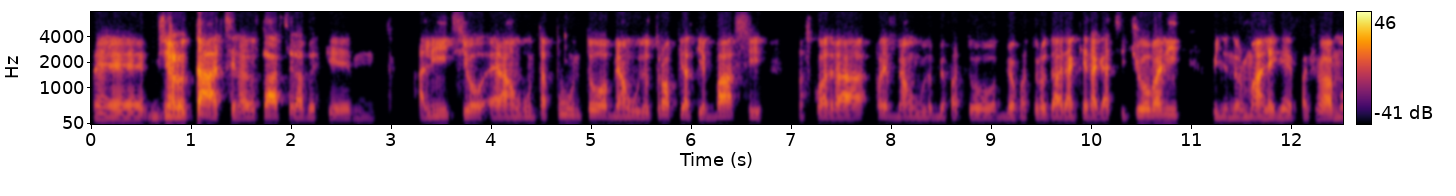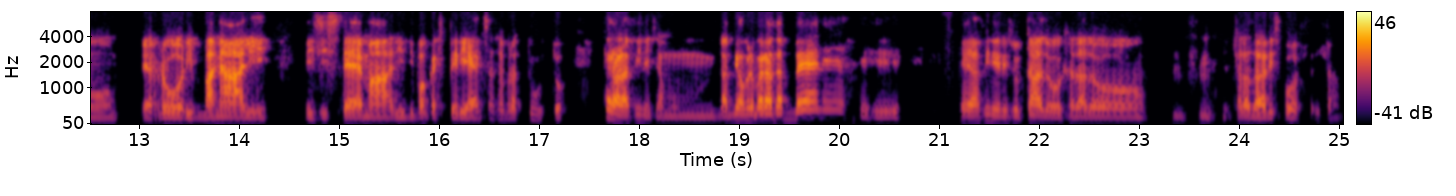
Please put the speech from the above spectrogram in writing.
eh, bisogna lottarsela, lottarsela perché mh, all'inizio eravamo punto a punto, abbiamo avuto troppi alti e bassi, una squadra, poi abbiamo, avuto, abbiamo, fatto, abbiamo fatto ruotare anche ragazzi giovani, quindi è normale che facevamo errori banali di sistema, di, di poca esperienza soprattutto. Però alla fine siamo, l'abbiamo preparata bene e, e alla fine il risultato ci ha dato, ci ha dato la risposta, diciamo.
